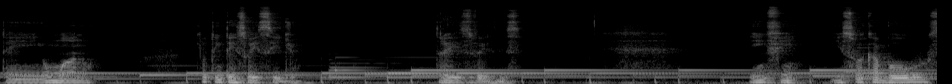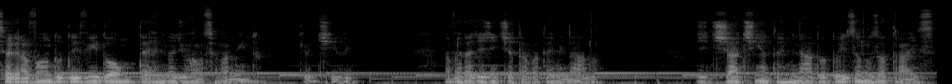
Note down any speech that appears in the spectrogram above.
Tem um ano que eu tentei suicídio. Três vezes. Enfim, isso acabou se agravando devido a um término de um relacionamento que eu tive. Na verdade, a gente já estava terminado. A gente já tinha terminado há dois anos atrás,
